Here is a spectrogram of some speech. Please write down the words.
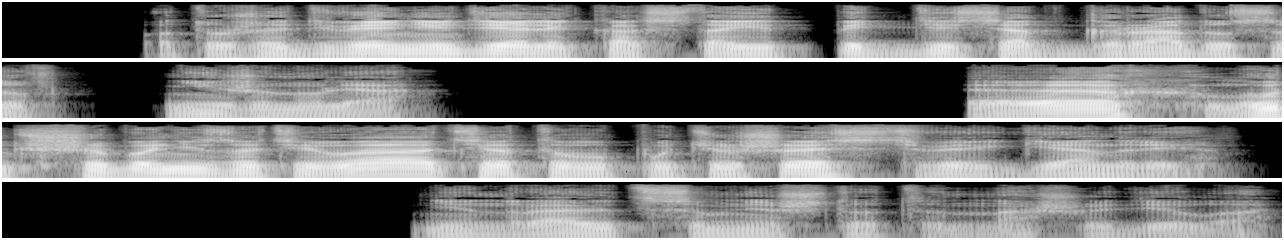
— Вот уже две недели, как стоит пятьдесят градусов ниже нуля. Эх, лучше бы не затевать этого путешествия, Генри. Не нравится мне что-то наши дела.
